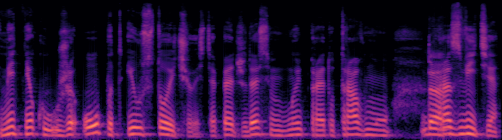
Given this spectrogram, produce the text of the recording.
иметь некую уже опыт и устойчивость. Опять же, да, если мы говорим про эту травму Да. развития.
